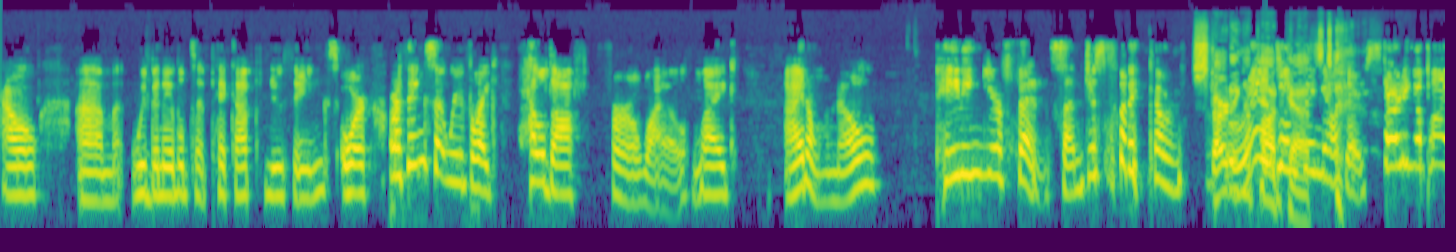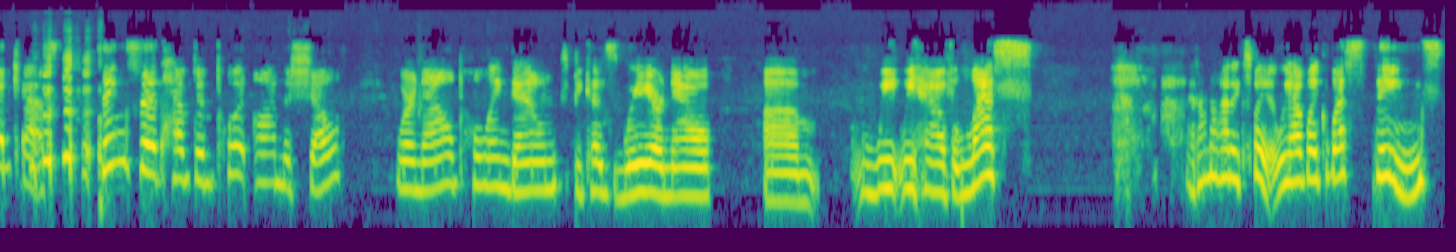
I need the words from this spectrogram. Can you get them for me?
how um we've been able to pick up new things or or things that we've like held off for a while. Like I don't know, painting your fence. I'm just putting a Starting a random podcast. thing out there. Starting a podcast. things that have been put on the shelf, we're now pulling down because we are now um, we we have less. I don't know how to explain it. We have like less things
